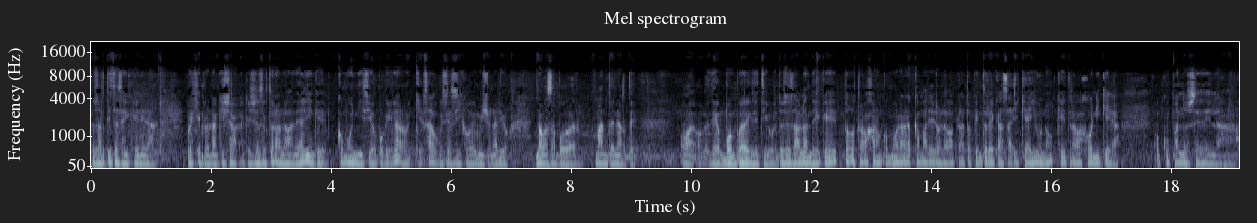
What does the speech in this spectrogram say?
los artistas en general por ejemplo, en aquella, aquella sector hablaban de alguien que, ¿cómo inició? Porque claro, que es algo que seas hijo de un millonario, no vas a poder mantenerte de un buen poder adquisitivo. Entonces hablan de que todos trabajaron como camareros, lavaplatos, pintores de casa y que hay uno que trabajó en Ikea, ocupándose de la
